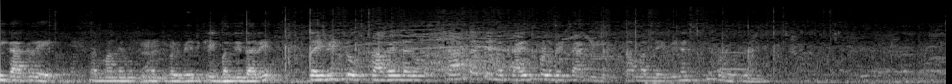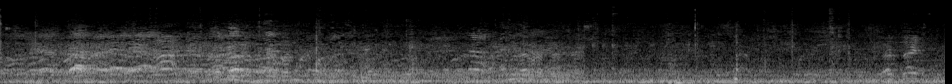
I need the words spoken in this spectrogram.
ಈಗಾಗಲೇ ಸನ್ಮಾನ್ಯ ಮುಖ್ಯಮಂತ್ರಿಗಳು ವೇದಿಕೆಗೆ ಬಂದಿದ್ದಾರೆ. ದಯವಿಟ್ಟು ತಾವೆಲ್ಲರೂ ಶಾಂತತೆಯನ್ನು ಕಾಯ್ದುಕೊಳ್ಳಬೇಕಾಗಿ ತಮ್ಮಲ್ಲಿ ವಿನಂತಿಸಿಕೊಳ್ಳುತ್ತೇನೆ. Отдайте!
